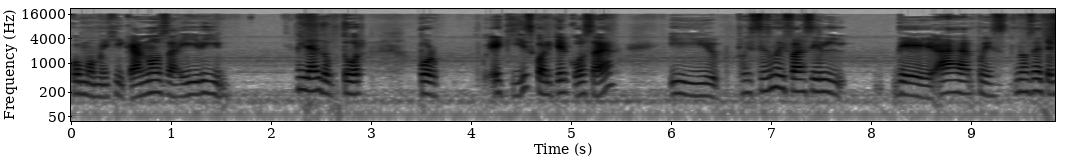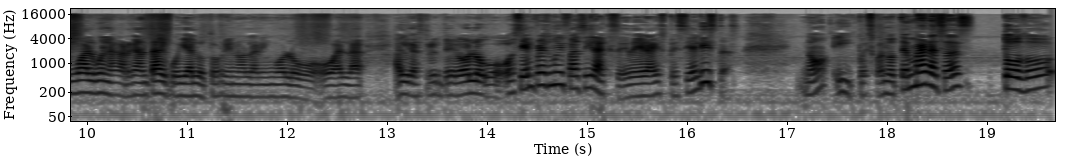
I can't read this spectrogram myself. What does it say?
como mexicanos a ir y ir al doctor por X, cualquier cosa. Y pues es muy fácil de, ah, pues no sé, tengo algo en la garganta y voy al otorrinolaringólogo o a la, al gastroenterólogo. O siempre es muy fácil acceder a especialistas, ¿no? Y pues cuando te embarazas, todo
